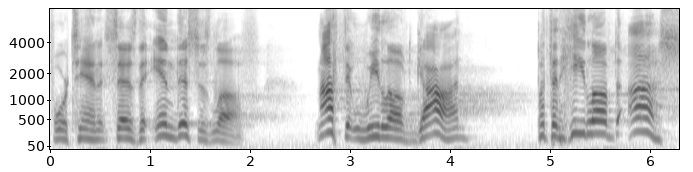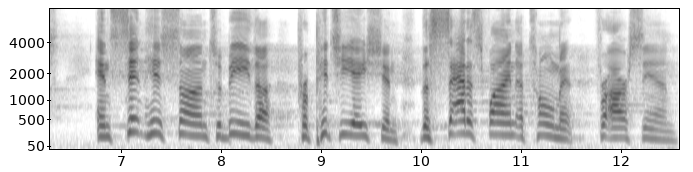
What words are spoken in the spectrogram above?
4:10. It says that in this is love. Not that we loved God, but that he loved us and sent his son to be the propitiation, the satisfying atonement for our sin.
